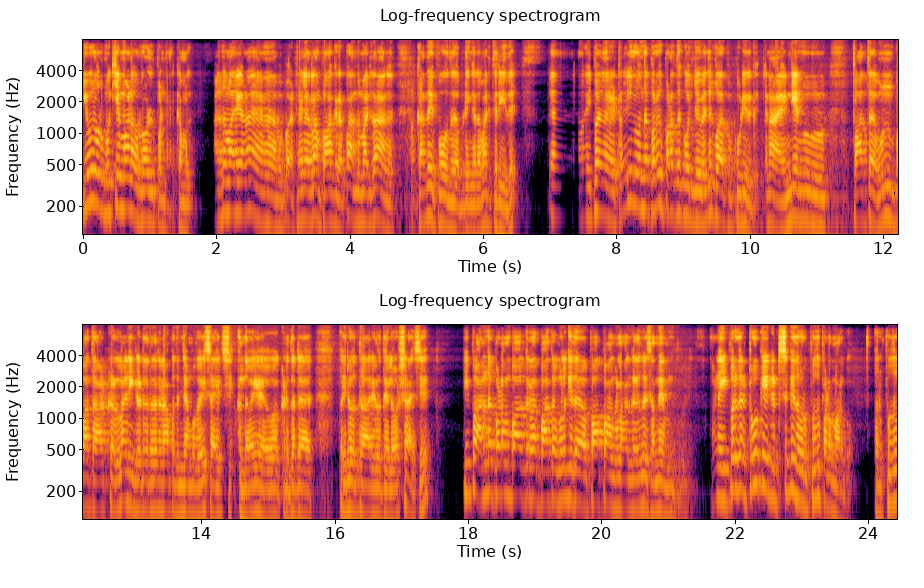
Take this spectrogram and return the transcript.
இவர் ஒரு முக்கியமான ஒரு ரோல் பண்றாரு கமல். அந்த மாதிரியான ட்ரெய்லர்லாம் பார்க்குறப்ப அந்த மாதிரி தான் கதை போகுது அப்படிங்கிற மாதிரி தெரியுது. இப்போ ட்ரெய்லர் வந்த பிறகு படத்துக்கு கொஞ்சம் எதிர்பார்ப்பு கூடியிருக்கு. ஏன்னா இந்தியன் பார்த்த உன் பார்த்த ஆட்கள்லாம் இன்றைக்கி கிட்டத்தட்ட நாற்பத்தஞ்சு ஐம்பது வயசு ஆயிடுச்சு. அந்த வய கிட்டத்தட்ட இருபத்தாறு இருபத்தேழு வருஷம் ஆச்சு. இப்போ அந்த படம் பார்க்குற பார்த்தவங்களுக்கு இதை பார்ப்பாங்களாங்கிறது சந்தேகம். ஆனால் இப்போ இருக்கிற டூ கே கிட்ஸுக்கு இது ஒரு புது படமாக இருக்கும். ஒரு புது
